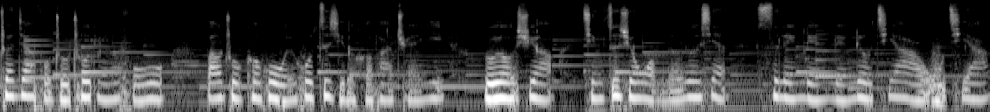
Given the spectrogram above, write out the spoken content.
专家辅助出庭人服务。帮助客户维护自己的合法权益。如有需要，请咨询我们的热线：四零零零六七二五七二。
